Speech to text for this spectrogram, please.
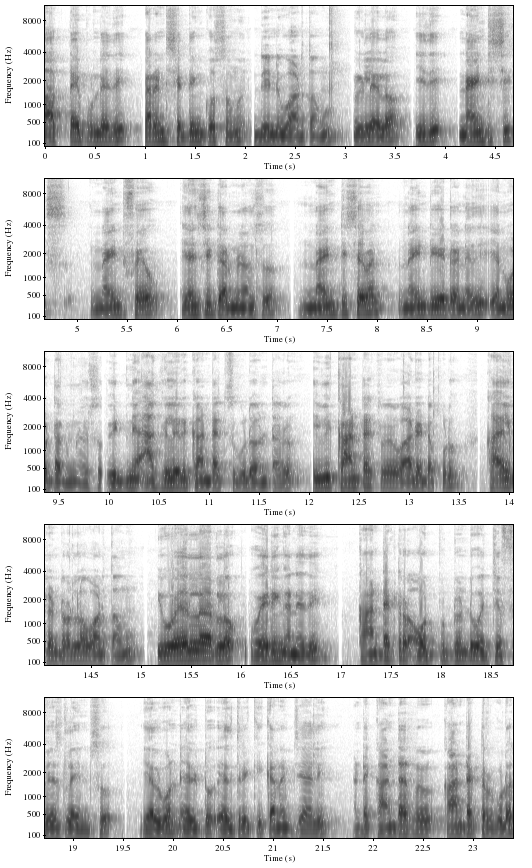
లాక్ టైప్ ఉండేది. కరెంట్ సెట్టింగ్ కోసం దీన్ని వాడతాము. రిలేలో ఇది ninety six ninety five NC terminals ninety seven ninety eight అనేది ఎన్ఓ టర్మినల్స్ వీటిని ఆక్యులరీ కాంటాక్ట్స్ కూడా అంటారు. ఇవి కాంటాక్టర్ వాడేటప్పుడు కాయిల్ కంట్రోల్లో వాడతాము. ఈ ఓఎల్ఆర్లో వైరింగ్ అనేది కాంటాక్టర్ అవుట్పుట్ నుండి వచ్చే phase lines L one L two L త్రీకి కనెక్ట్ చేయాలి. అంటే కాంటాక్టర్ కాంటాక్టర్ కూడా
